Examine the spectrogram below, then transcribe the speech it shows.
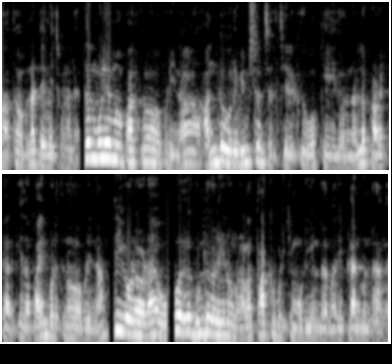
பார்த்தோம் அப்படின்னா டேமேஜ் பண்ணலை. இதன் மூலியமாக பார்த்தோம் அப்படின்னா அந்த ஒரு வின்ஸ்டன் சர்ச்சிலுக்கு ஓகே இது ஒரு நல்ல ப்ராடக்டாக இருக்கு. இதை பயன்படுத்தணும் அப்படின்னா இந்தியோட ஒவ்வொரு குண்டுகளையும் நம்மளால தாக்கு பிடிக்க முடியுன்ற மாதிரி பிளான் பண்றாங்க.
